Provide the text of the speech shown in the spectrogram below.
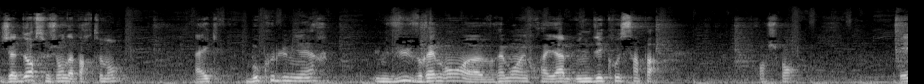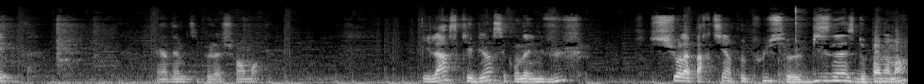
J'adore ce genre d'appartement avec beaucoup de lumière, une vue vraiment, euh, vraiment incroyable, une déco sympa. Franchement. Et regardez un petit peu la chambre. Et là, ce qui est bien, c'est qu'on a une vue sur la partie un peu plus euh, business de Panama.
